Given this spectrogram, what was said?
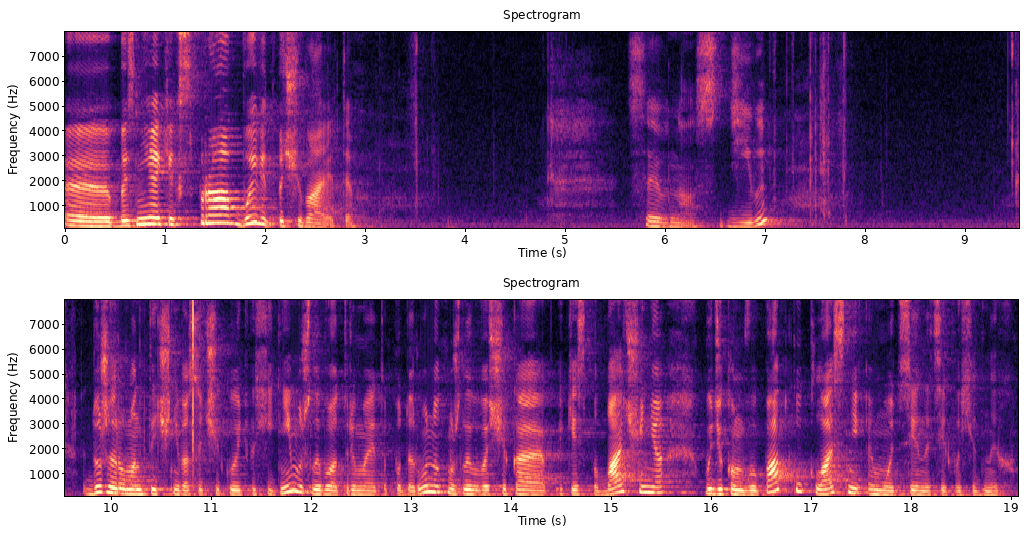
е, без ніяких справ ви відпочиваєте. Це в нас діви. Дуже романтичні вас очікують вихідні, можливо, отримаєте подарунок, можливо, вас чекає якесь побачення. В будь-якому випадку класні емоції на цих вихідних.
